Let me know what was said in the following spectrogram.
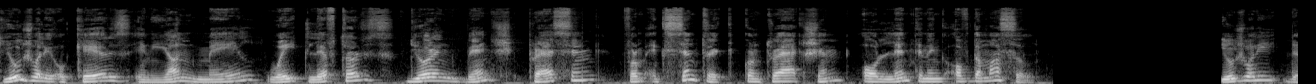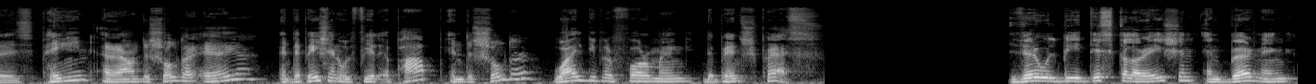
usually occurs in young male weightlifters during bench pressing from eccentric contraction or lengthening of the muscle. Usually there is pain around the shoulder area and the patient will feel a pop in the shoulder while performing the bench press. There will be discoloration and burning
